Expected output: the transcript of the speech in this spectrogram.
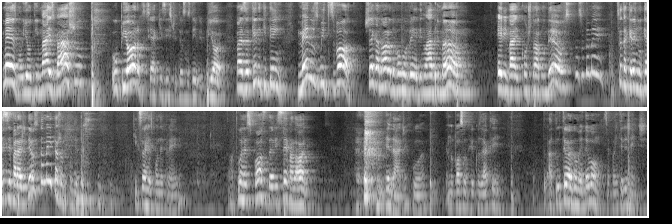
Mesmo o Yodi mais baixo, o pior, se é que existe, Deus nos livre, pior. Mas aquele que tem menos mitzvot, chega na hora do vamos ver, ele não abre mão, ele vai continuar com Deus, então você também. Você está querendo, não quer se separar de Deus, você também está junto com Deus. O que, que você vai responder para ele? Então a tua resposta deve ser, falar, olha, verdade, boa, eu não posso recusar que o teu argumento é bom, você foi inteligente.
